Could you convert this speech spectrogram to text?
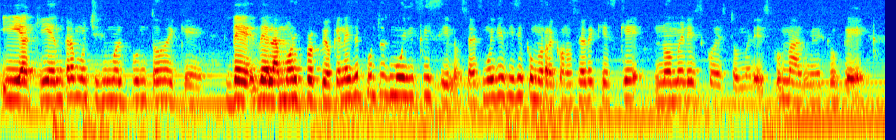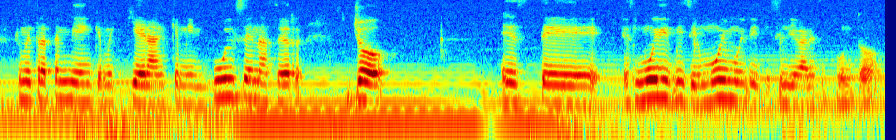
Y aquí entra muchísimo el punto de que, del amor propio, que en ese punto es muy difícil, o sea, es muy difícil como reconocer que es que no merezco esto, merezco más, merezco que, que me traten bien, que me quieran, que me impulsen a ser yo. Este, es muy difícil, muy, muy difícil llegar a ese punto,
